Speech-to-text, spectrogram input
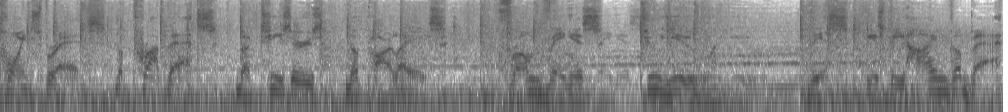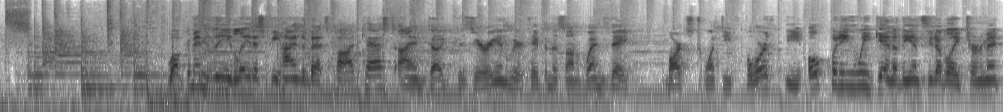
point spreads, the prop bets, the teasers, the parlays. From Vegas to you. This is Behind the Bets. Welcome into the latest Behind the Bets podcast. I am Doug Kezirian. We are taping this on Wednesday, March 24th, the opening weekend of the NCAA tournament.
